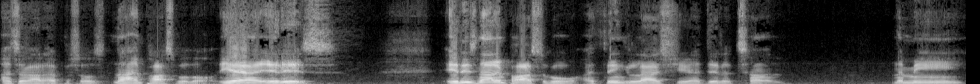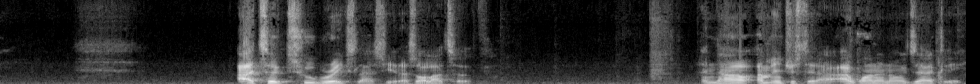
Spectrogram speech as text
That's a lot of episodes. Not impossible though. Yeah, it is. It is not impossible. I think last year I did a ton. Let me. I took two breaks last year. That's all I took. And now I'm interested. I, I want to know exactly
